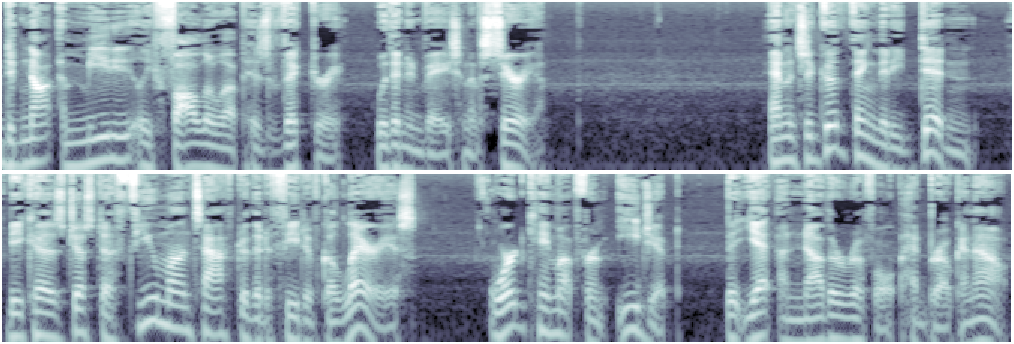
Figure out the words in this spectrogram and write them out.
did not immediately follow up his victory with an invasion of Syria. And it's a good thing that he didn't, because just a few months after the defeat of Galerius, word came up from Egypt that yet another revolt had broken out.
